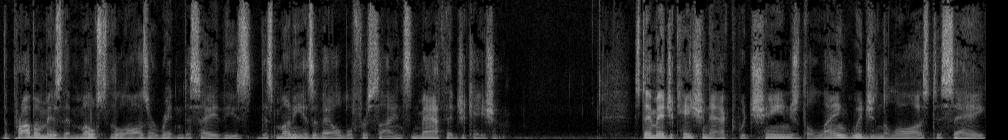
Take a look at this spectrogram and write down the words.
The problem is that most of the laws are written to say these this money is available for science and math education. STEM Education Act would change the language in the laws to say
